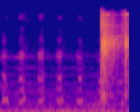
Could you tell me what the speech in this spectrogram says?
Ha ha ha ha ha!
